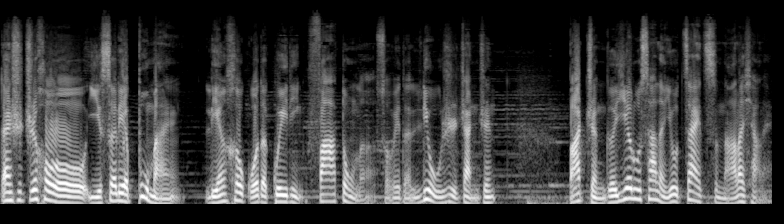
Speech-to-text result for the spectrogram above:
但是之后以色列不满联合国的规定，发动了所谓的六日战争，把整个耶路撒冷又再次拿了下来，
